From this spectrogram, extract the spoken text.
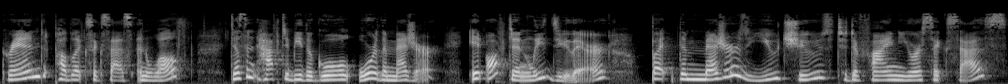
Grand public success and wealth doesn't have to be the goal or the measure. It often leads you there, but the measures you choose to define your success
